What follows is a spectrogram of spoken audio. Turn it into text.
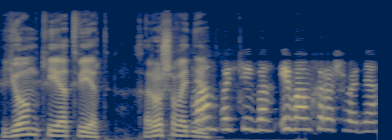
емкий ответ. Хорошего дня. Вам спасибо. И вам хорошего дня.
